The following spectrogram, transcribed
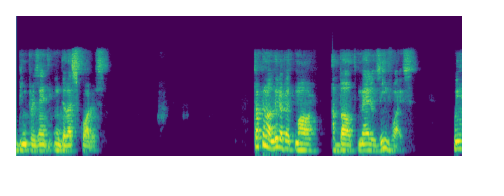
been presenting in the last quarters. Talking a little bit more about Méliuz Invoice, we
